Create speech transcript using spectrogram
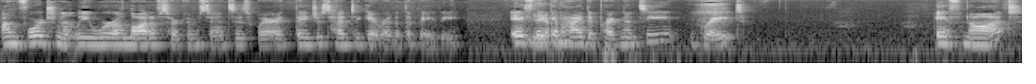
unfortunately were a lot of circumstances where they just had to get rid of the baby. If they Yeah. could hide the pregnancy, great. If not,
